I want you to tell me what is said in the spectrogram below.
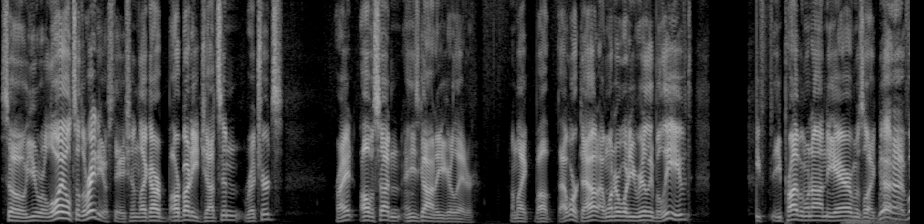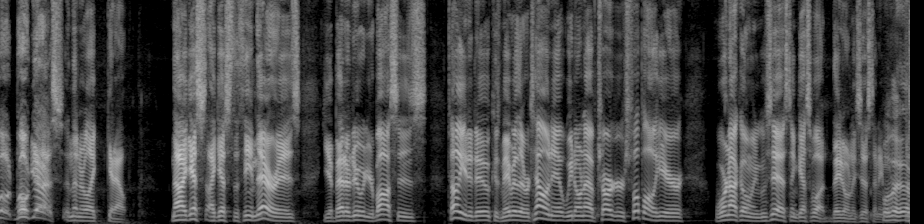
So you were loyal to the radio station, like our, our buddy Judson Richards, right? All of a sudden, he's gone a year later. I'm like, well, that worked out. I wonder what he really believed. He, he probably went on the air and was like, yeah, vote, vote yes. And then they're like, get out. Now, I guess I guess the theme there is you better do what your bosses tell you to do because maybe they were telling you we don't have Chargers football here. We're not going to exist. And guess what? They don't exist anymore. Well, they, the I mean,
